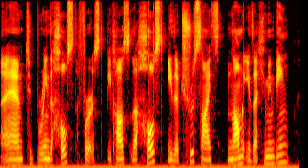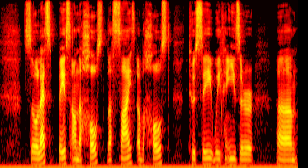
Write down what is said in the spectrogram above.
and to bring the host first because the host is a true size normally is a human being. So let's base on the host the size of the host to see we can either um,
